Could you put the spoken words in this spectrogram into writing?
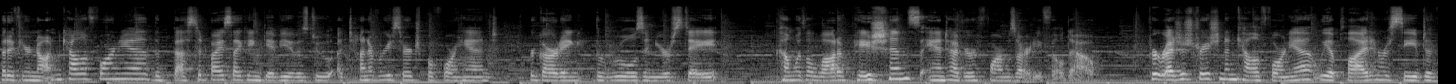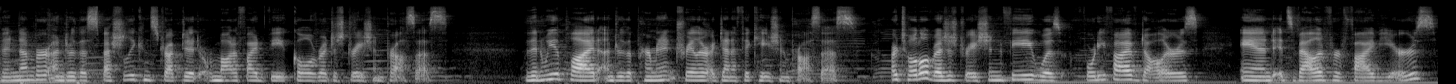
but if you're not in California, the best advice I can give you is do a ton of research beforehand regarding the rules in your state come with a lot of patience and have your forms already filled out. For registration in California, we applied and received a VIN number under the Specially Constructed or Modified Vehicle Registration process. Then we applied under the Permanent Trailer Identification process. Our total registration fee was $45 and it's valid for five years.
